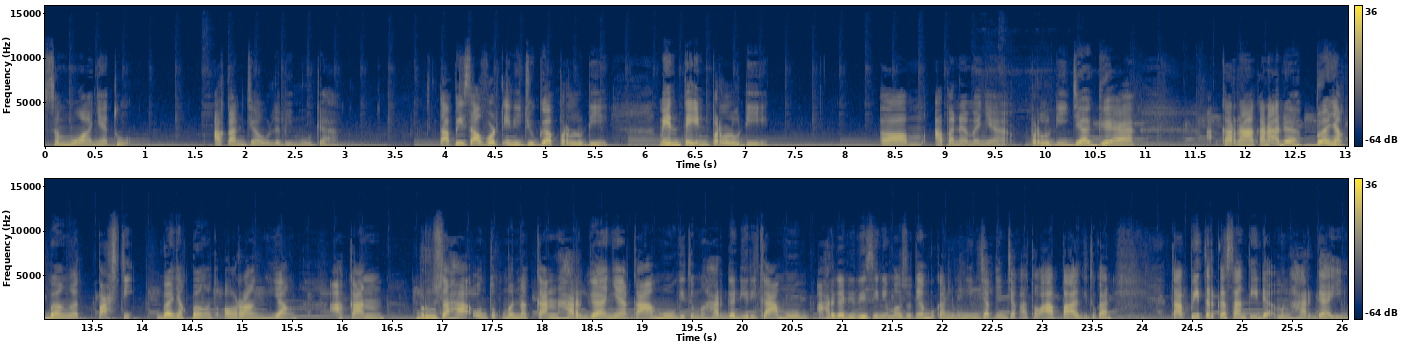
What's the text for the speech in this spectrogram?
semuanya tuh akan jauh lebih mudah. Tapi self worth ini juga perlu di maintain, perlu di um, apa namanya, perlu dijaga karena akan ada banyak banget pasti banyak banget orang yang akan berusaha untuk menekan harganya kamu gitu, mengharga diri kamu. Harga diri sini maksudnya bukan menginjak-injak atau apa gitu kan. Tapi terkesan tidak menghargai.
